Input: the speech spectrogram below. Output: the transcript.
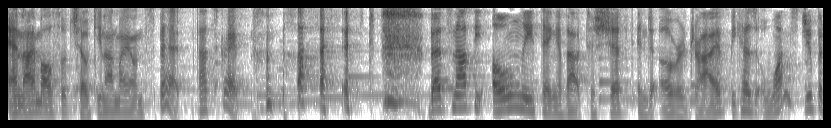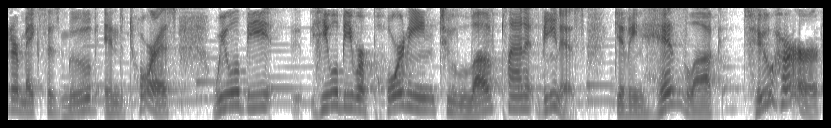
and I'm also choking on my own spit. That's great. but that's not the only thing about to shift into overdrive because once Jupiter makes his move into Taurus, we will be he will be reporting to love planet Venus, giving his luck to her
